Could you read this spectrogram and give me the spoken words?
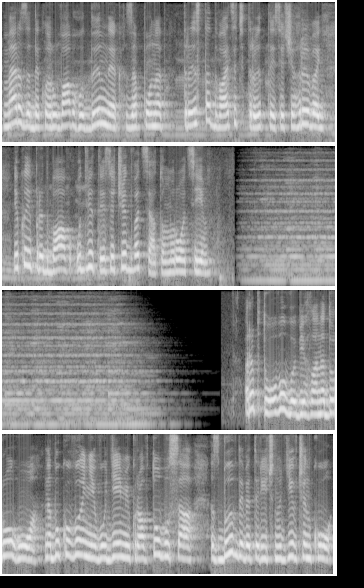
мер задекларував годинник за понад 323 тисячі гривень, який придбав у 2020 році. Раптово вибігла на дорогу. На Буковині водій мікроавтобуса збив дев'ятирічну дівчинку.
